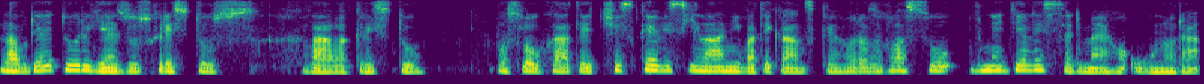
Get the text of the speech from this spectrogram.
Laudetur Jezus Christus, chvála Kristu. Posloucháte české vysílání Vatikánského rozhlasu v neděli 7. února.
